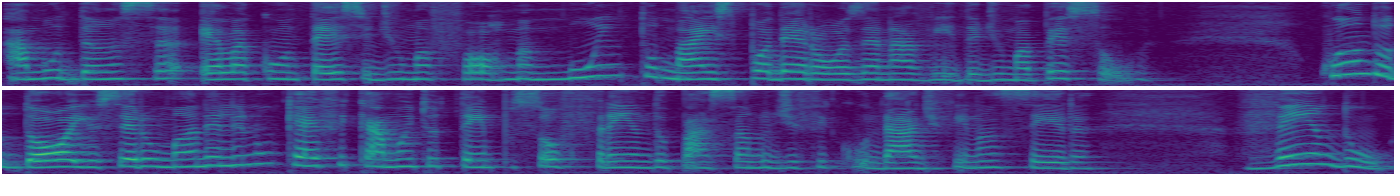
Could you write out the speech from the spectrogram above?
a mudança ela acontece de uma forma muito mais poderosa na vida de uma pessoa. Quando dói, o ser humano ele não quer ficar muito tempo sofrendo, passando dificuldade financeira, vendo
